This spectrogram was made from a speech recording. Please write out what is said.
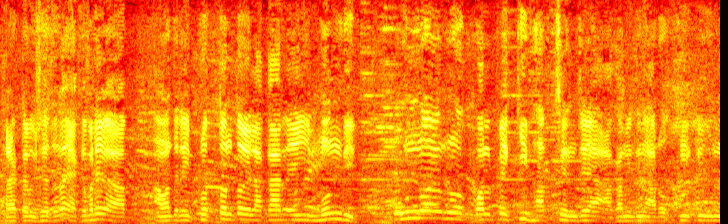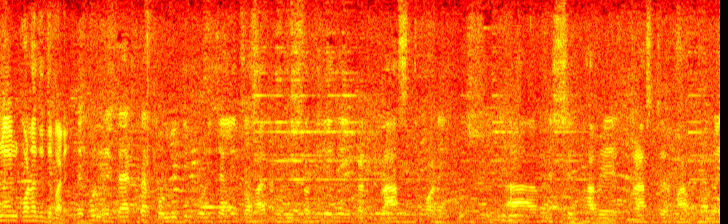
আর একটা বিষয় দাদা একেবারে আমাদের এই প্রত্যন্ত এলাকার এই মন্দির উন্নয়ন কল্পে কি ভাবছেন যে আগামী দিনে আরও কি কি উন্নয়ন করা যেতে পারে? দেখুন এটা একটা কমিটি পরিচালিত হয়। ভবিষ্যতে যদি এটা ট্রাস্ট করে নিশ্চিতভাবে ট্রাস্টের মাধ্যমে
